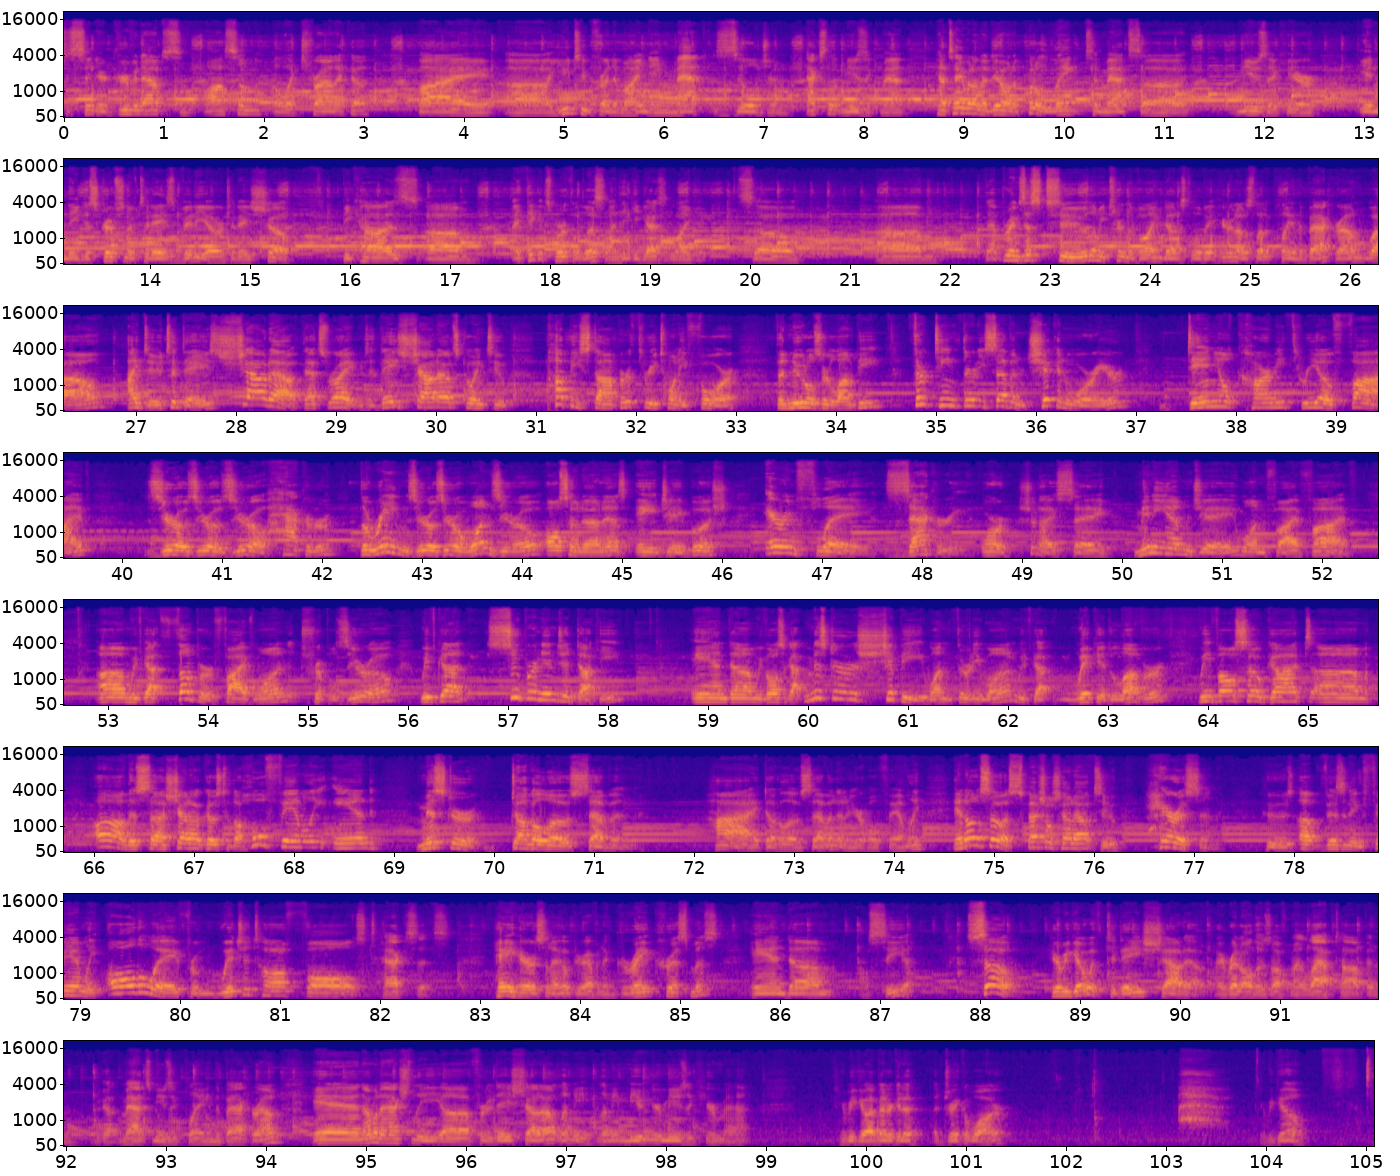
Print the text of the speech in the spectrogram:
Just sitting here grooving out to some awesome electronica by a YouTube friend of mine named Matt Zildjian. Excellent music, Matt. Now, I'll tell you what I'm going to do. I'm going to put a link to Matt's uh, music here in the description of today's video or today's show because um, I think it's worth a listen. I think you guys would like it. So, um, that brings us to, let me turn the volume down just a little bit here and I'll just let it play in the background while I do today's shout out. That's right, and today's shout out's going to Puppy Stomper 324, The Noodles Are Lumpy, 1337 Chicken Warrior, Daniel Carmi 305, 000 Hacker, The Ring 0010, also known as AJ Bush, Aaron Flay, Zachary, or should I say Mini MJ 155. Um, we've got Thumper 51000. We've got Super Ninja Ducky. And um, we've also got Mr. Shippy 131. We've got Wicked Lover. We've also got, um, oh, this uh, shout out goes to the whole family and Mr. 007. Hi, 007 and your whole family. And also a special shout out to Harrison who's up visiting family all the way from Wichita Falls, Texas. Hey Harrison, I hope you're having a great Christmas, and um, I'll see you. So, here we go with today's shout out. I read all those off my laptop, and we got Matt's music playing in the background. And I'm to actually, uh, for today's shout out, let me, let me mute your music here, Matt. Here we go. I better get a, a drink of water. Here we go.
